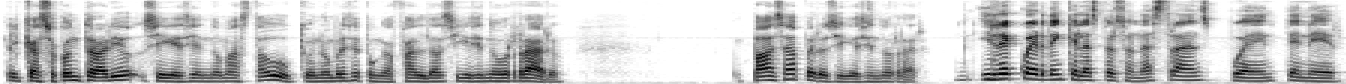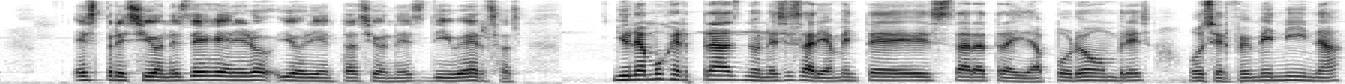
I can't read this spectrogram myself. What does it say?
El caso contrario sigue siendo más tabú, que un hombre se ponga falda sigue siendo raro. Pasa, pero sigue siendo raro. Y recuerden que las personas trans pueden tener expresiones de género y orientaciones diversas. Y una mujer trans no necesariamente debe estar atraída por hombres o ser femenina,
